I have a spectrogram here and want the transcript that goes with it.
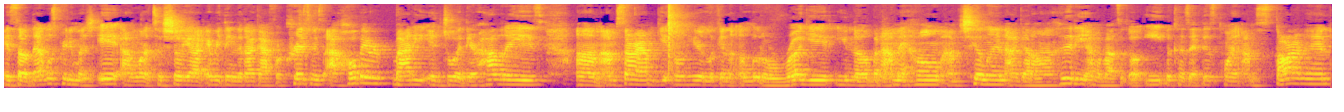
And so that was pretty much it. I wanted to show y'all everything that I got for Christmas. I hope everybody enjoyed their holidays. Um, I'm sorry I'm getting on here looking a little rugged, you know, but I'm at home, I'm chilling. I got on a hoodie. I'm about to go eat because at this point I'm starving.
